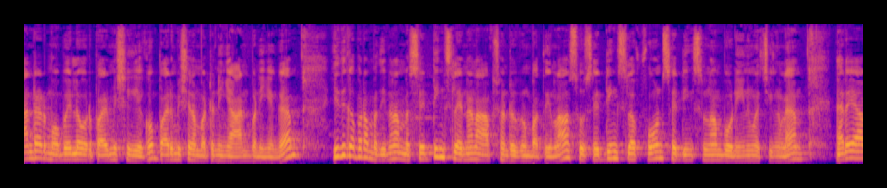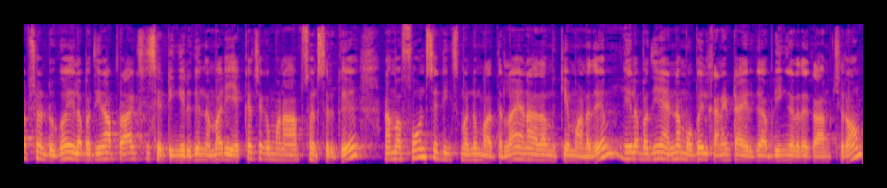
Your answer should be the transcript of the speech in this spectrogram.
ஆண்ட்ராய்டு மொபைலில் ஒரு பர்மிஷன் கேட்கும் பர்மிஷனை மட்டும் நீங்கள் ஆன் பண்ணிக்கோங்க. இதுக்கப்புறம் பார்த்தீங்கன்னா நம்ம செட்டிங்ஸில் என்னென்ன ஆப்ஷன் இருக்குன்னு பார்த்தீங்கன்னா ஸோ செட்டிங்ஸில் ஃபோன் செட்டிங்ஸ்லாம் போனீங்கன்னு வச்சுக்கோங்களேன். நிறைய ஆப்ஷன் இருக்கும். இதில் பார்த்தீங்கன்னா ப்ராக்சி செட்டிங் இருக்குது இந்த மாதிரி எக்கச்சக்கமான ஆப்ஷன்ஸ் இருக்குது நம்ம ஃபோன் செட்டிங்ஸ் மட்டும் பார்த்துடலாம். ஏன்னா அதான் முக்கியமானது. இதில் பார்த்தீங்கன்னா என்ன மொபைல் கனெக்ட் ஆயிருக்கு அப்படிங்கிறத காமிச்சிரும்.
